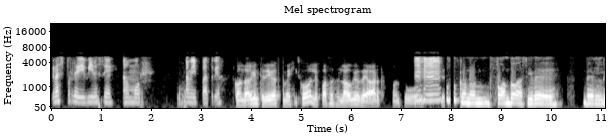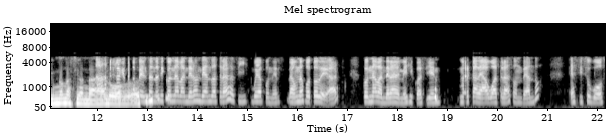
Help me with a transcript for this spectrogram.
gracias por revivir ese amor a mi patria. Cuando alguien te diga que México, le pasas el audio de Art con su... Con un fondo así de, del himno nacional Ah, es o lo que estaba pensando, así con una bandera ondeando atrás, así voy a poner la- una foto de Art con una bandera de México así en marca de agua atrás ondeando, así su voz.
